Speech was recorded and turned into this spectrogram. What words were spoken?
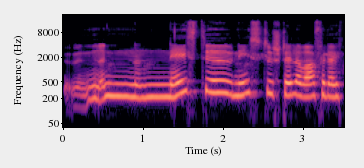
nächste, nächste Stelle war vielleicht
